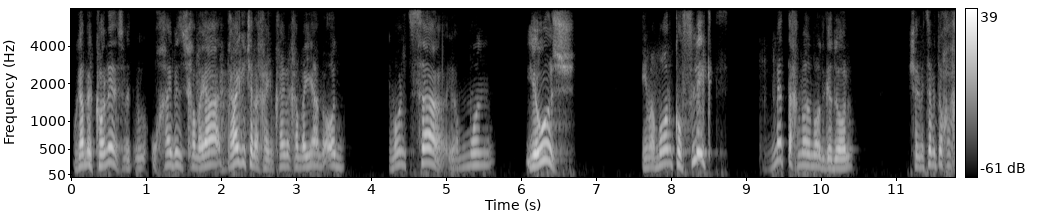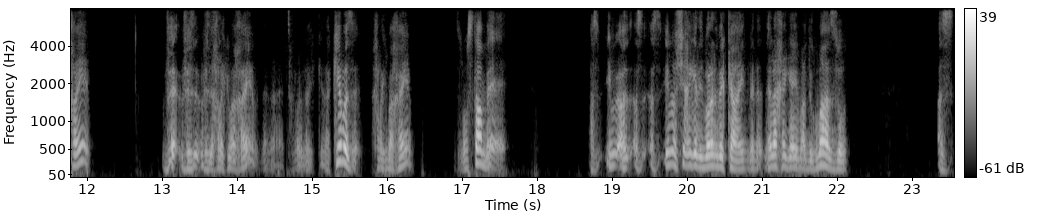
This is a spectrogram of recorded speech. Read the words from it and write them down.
הוא גם מקונן, זאת אומרת, הוא חי באיזושהי חוויה טרגית של החיים, חי בחוויה מאוד, עם המון צער, עם המון ייאוש, עם המון קופליקט, מתח מאוד מאוד גדול, שנמצא בתוך החיים. וזה חלק מהחיים, צריך להכיר בזה, זה חלק מהחיים. זה לא סתם... אה, אז אם נמשיך רגע להתבונן בקין, ונלך רגע עם הדוגמה הזאת, אז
